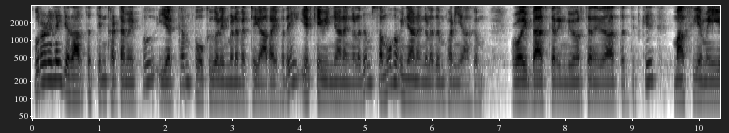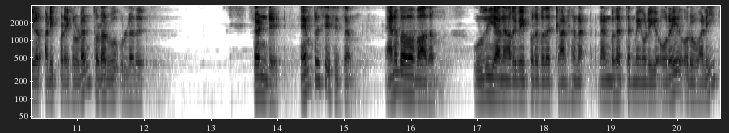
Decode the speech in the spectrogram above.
புறநிலை யதார்த்தத்தின் கட்டமைப்பு இயக்கம் போக்குகள் என்பனவற்றை ஆராய்வதே இயற்கை விஞ்ஞானங்களதும் சமூக விஞ்ஞானங்களதும் பணியாகும். ரோய் பாஸ்கரின் விமர்சன யதார்த்தத்திற்கு மார்க்சிய மெய்யியல் அடிப்படைகளுடன் தொடர்பு உள்ளது. ரெண்டு எம்பிரிசிசிசம் அனுபவவாதம். உறுதியான அறிவை பெறுவதற்கான நண்பகத்தன்மையுடைய ஒரே ஒரு வழி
